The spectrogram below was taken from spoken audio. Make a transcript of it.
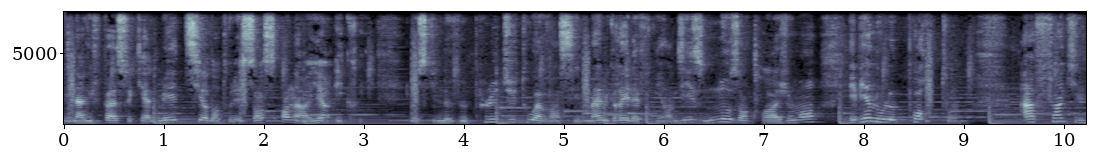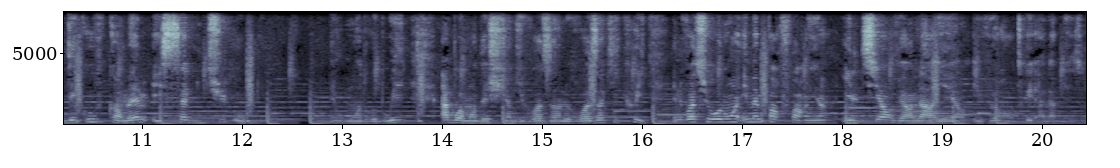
Il n'arrive pas à se calmer, tire dans tous les sens, en arrière et crie. Lorsqu'il ne veut plus du tout avancer malgré les friandises, nos encouragements, eh bien nous le portons afin qu'il découvre quand même et s'habitue au bruit, aboiement des chiens du voisin, le voisin qui crie, une voiture au loin et même parfois rien, il tire vers l'arrière et veut rentrer à la maison.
